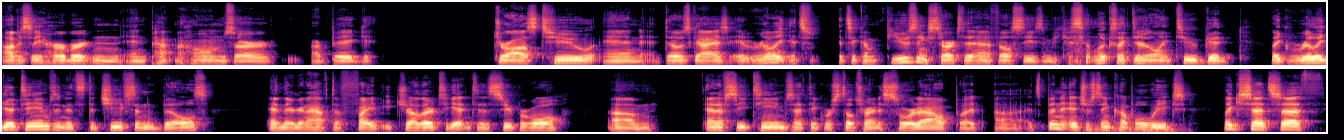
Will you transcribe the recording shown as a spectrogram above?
obviously Herbert and, and Pat Mahomes are are big draws too, and those guys. It really it's it's a confusing start to the NFL season because it looks like there's only two good, like really good teams, and it's the Chiefs and the Bills, and they're gonna have to fight each other to get into the Super Bowl. Um, NFC teams, I think we're still trying to sort out, but uh, it's been an interesting couple of weeks. Like you said, Seth,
